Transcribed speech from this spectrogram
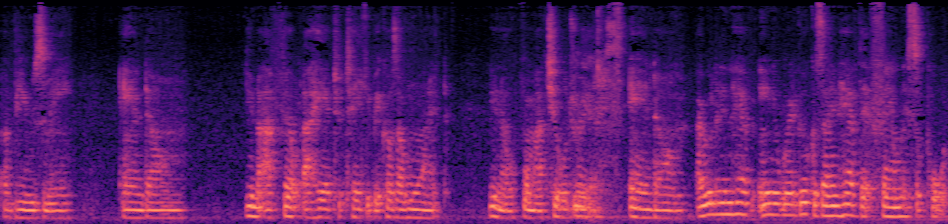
abuse me, and um, you know I felt I had to take it because I wanted, you know, for my children, Yes. and um, I really didn't have anywhere to go because I didn't have that family support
